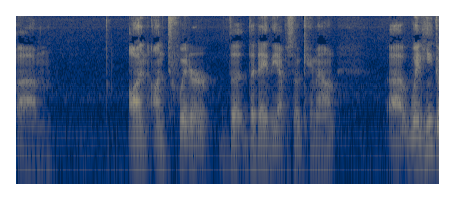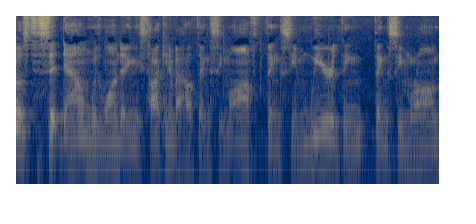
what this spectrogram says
um, on on Twitter the the day the episode came out uh, when he goes to sit down with Wanda and he's talking about how things seem off, things seem weird, thing, things seem wrong,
